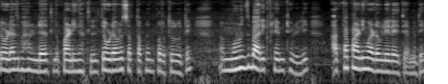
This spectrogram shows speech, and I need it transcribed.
तेवढ्याच भांड्यातलं पाणी घातलेलं तेवढ्यावरच आत्तापर्यंत परतत होते म्हणूनच बारीक फ्लेम ठेवलेली. आता पाणी वाढवलेलं आहे त्यामध्ये.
